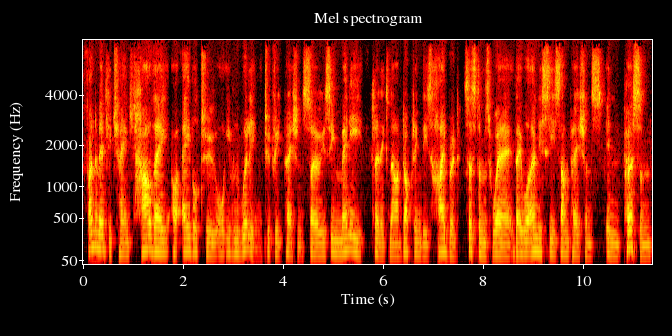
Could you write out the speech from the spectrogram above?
fundamentally changed how they are able to or even willing to treat patients. So you see many clinics now adopting these hybrid systems where they will only see some patients in person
